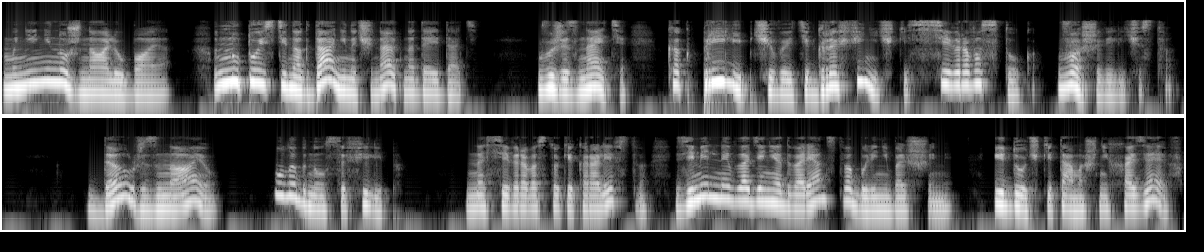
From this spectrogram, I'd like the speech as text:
Мне не нужна любая. Ну, то есть иногда они начинают надоедать. Вы же знаете, как прилипчивы эти графинечки с северо-востока, ваше величество. Да уж знаю, улыбнулся Филипп. На северо-востоке королевства земельные владения дворянства были небольшими, и дочки тамошних хозяев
